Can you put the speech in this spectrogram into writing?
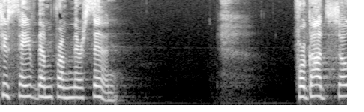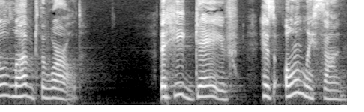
to save them from their sin. For God so loved the world that he gave his only son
